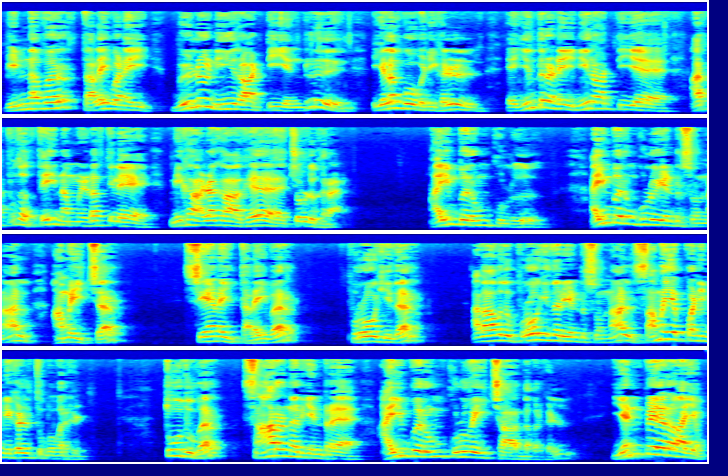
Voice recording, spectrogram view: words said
விண்ணவர் தலைவனை விழு நீராட்டி என்று இளங்கோவடிகள் இந்திரனை நீராட்டிய அற்புதத்தை நம்மிடத்திலே மிக அழகாக சொல்லுகிறார். ஐம்பெரும் குழு. ஐம்பெரும் குழு என்று சொன்னால் அமைச்சர் சேனை தலைவர் புரோகிதர் அதாவது புரோகிதர் என்று சொன்னால் சமயப்பணி நிகழ்த்துபவர்கள் தூதுவர் சாரணர் என்ற ஐம்பெரும் குழுவை சார்ந்தவர்கள். என்பேராயம்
